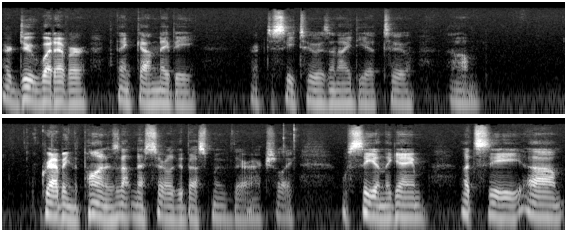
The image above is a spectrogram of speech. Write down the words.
or do whatever. I think uh, maybe rook to c2 is an idea too. Um, grabbing the pawn is not necessarily the best move there. Actually, we'll see in the game. Let's see. Um,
